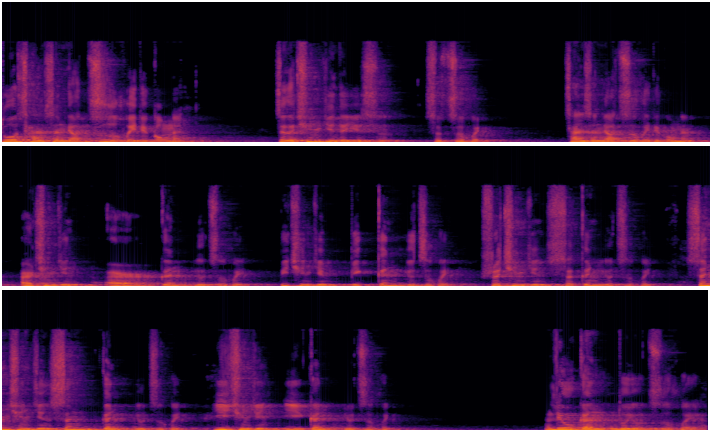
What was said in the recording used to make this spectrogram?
多产生了智慧的功能。这个清净的意思是智慧，产生了智慧的功能。耳清净，耳根有智慧；鼻清净，鼻根有智慧；舌清净，舌根有智慧；身清净，身根有智慧；意清净，意根有智慧。六根都有智慧啊！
